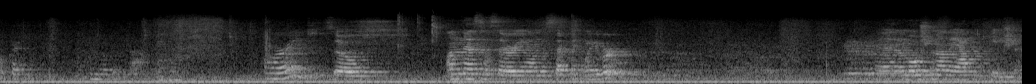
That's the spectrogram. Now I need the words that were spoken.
Okay. All right, so unnecessary on the second waiver. And a motion on the application.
